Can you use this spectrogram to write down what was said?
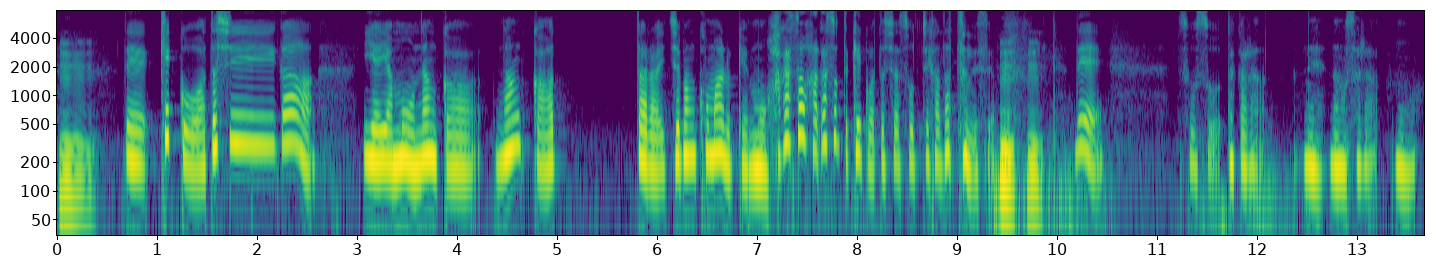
うん。で結構私がいやいやもうなんかなんかあったら一番困るけんもう剥がそう剥がそうって結構私はそっち派だったんですよ。うんうん。でそうそう。だからねなおさらもう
